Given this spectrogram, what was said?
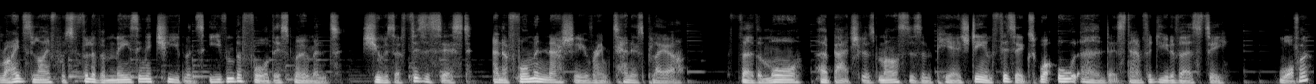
Ride's life was full of amazing achievements even before this moment. She was a physicist and a former nationally ranked tennis player. Furthermore, her bachelor's, master's, and PhD in physics were all earned at Stanford University. What?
